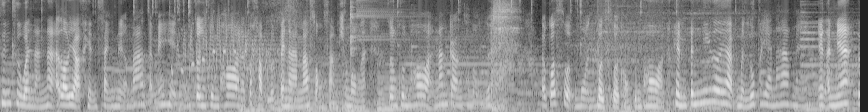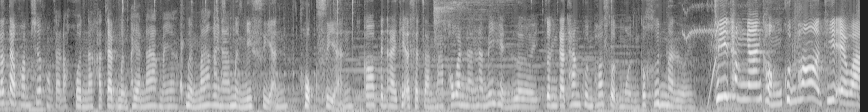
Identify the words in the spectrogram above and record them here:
ขึ้นคือวันนั้นน่ะเราอยากเห็นแสงเหนือมากแต่ไม่เห็น จนคุณพ่อนะก็ขับรถไปนานมาก2-3ชั่วโมงนะจนคุณพ่ออะนั่งกลางถนนเลย แล้วก็สวดมนต์บทสวดของคุณพ่ออะเห็นเป็นนี่เลยอะเหมือนรูปพญานาคไหมอย่างอันเนี้ยแล้วแต่ความเชื่อของแต่ละคนนะคะ แต่เหมือนพญานาคไหมอะเหมือนมากเลยนะ เหมือนมีเสียนหกเสียนก็เป็นอะไรที่อัศจรรย์มากเพราะวันนั้นน่ะไม่เห็นเลย จนกระทั่งคุณพ่อสวดมนต์ก็ขึ้นมาเลย ที่ทำงานของคุณพ่อที่เอวา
